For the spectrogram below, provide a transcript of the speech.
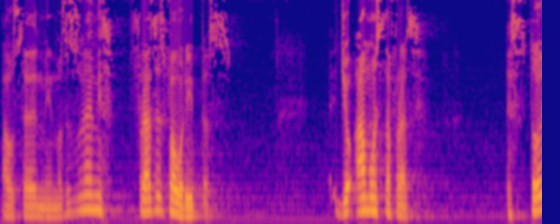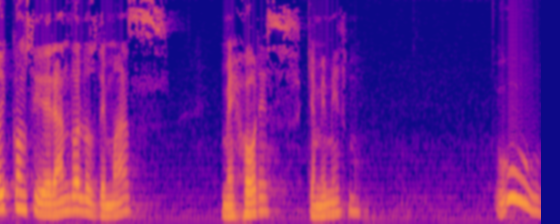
a ustedes mismos. Es una de mis frases favoritas. Yo amo esta frase. Estoy considerando a los demás mejores que a mí mismo. Uh.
